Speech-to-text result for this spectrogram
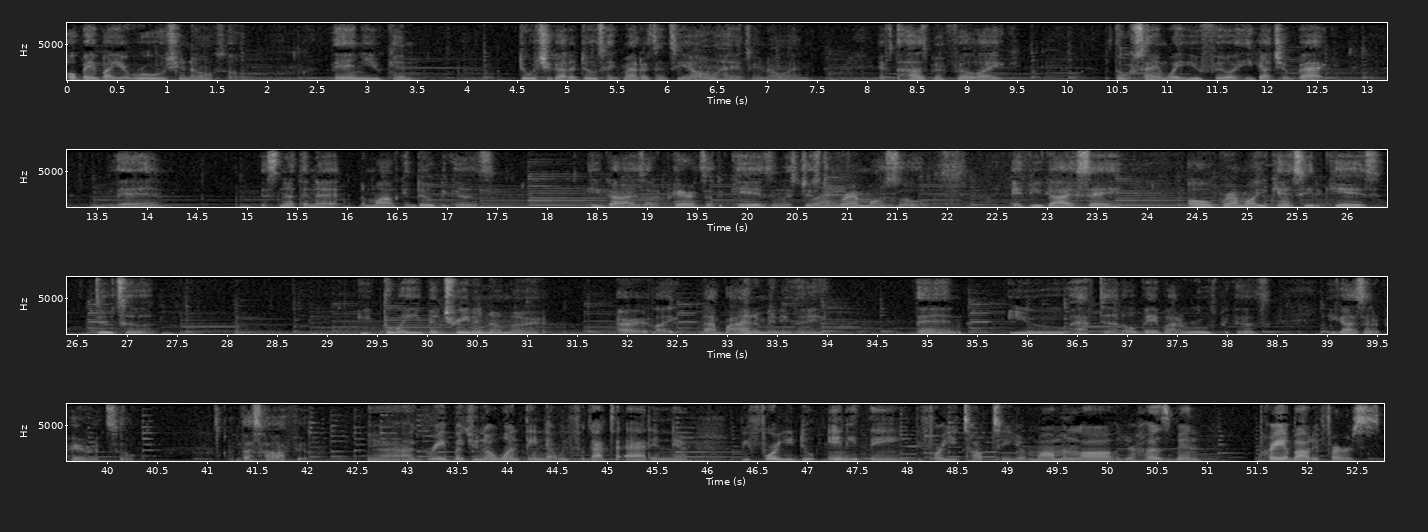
obey by your rules you know so then you can do what you got to do take matters into your own hands you know and if the husband feel like the same way you feel he got your back then it's nothing that the mom can do because you guys are the parents of the kids and it's just the grandma so if you guys say oh grandma you can't see the kids due to the way you've been treating them or or like not buying them anything then you have to obey by the rules because you guys are the parents so that's how i feel Yeah, I agree. But you know, one thing that we forgot to add in there before you do anything, before you talk to your mom in law, your husband, pray about it first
